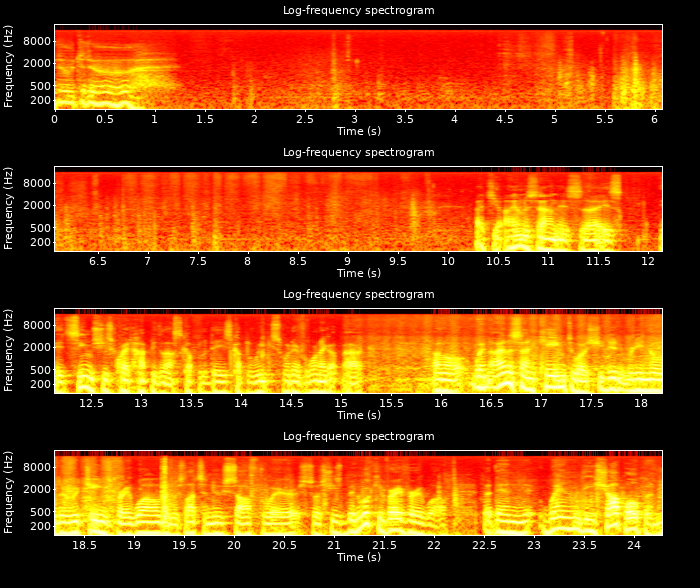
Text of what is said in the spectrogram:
Do do do. Actually, I understand is uh, is it seems she's quite happy the last couple of days, couple of weeks, whatever. When I got back, and uh, when Ayano-san came to us, she didn't really know the routines very well. There was lots of new software, so she's been working very, very well. But then when the shop opened,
